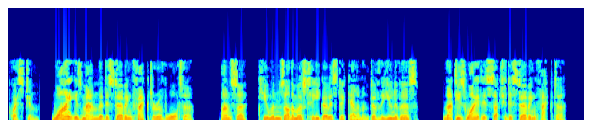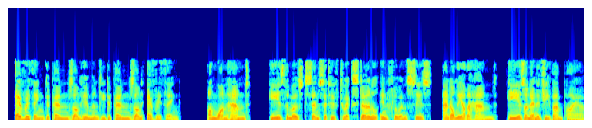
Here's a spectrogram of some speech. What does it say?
Question. Why is man the disturbing factor of water? Answer, humans are the most egoistic element of the universe. That is why it is such a disturbing factor. Everything depends on him and he depends on everything. On one hand, he is the most sensitive to external influences, and on the other hand, he is an energy vampire,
